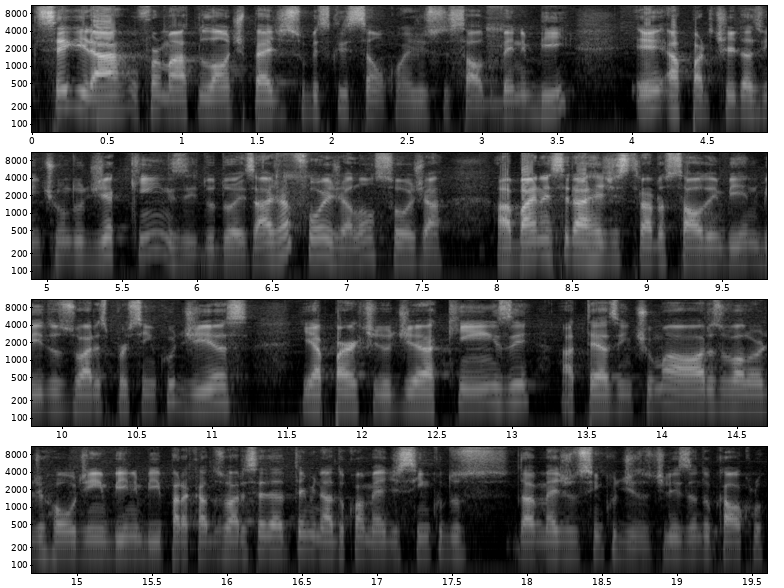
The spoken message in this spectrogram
seguirá o formato do Launchpad de subscrição com registro de saldo BNB e a partir das 21 do dia 15 do 2. Ah, já foi, já lançou já. A Binance irá registrar o saldo em BNB dos usuários por 5 dias e a partir do dia 15 até as 21 horas o valor de holding em BNB para cada usuário será determinado com a média, 5 dos, da média dos 5 dias, utilizando o cálculo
